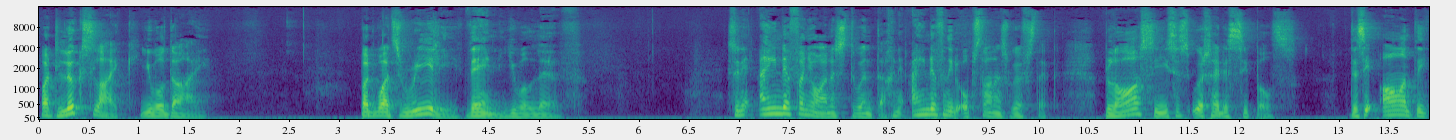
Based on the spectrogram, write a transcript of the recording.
What looks like you will die, but what's really then you will live. So aan die einde van Johannes 20, aan die einde van hierdie opstandingshoofstuk, blaas Jesus oor sy disippels. Dis die aand, die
